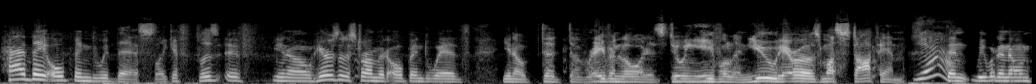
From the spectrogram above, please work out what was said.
had they opened with this, like if if you know Heroes of the Storm had opened with you know the the Raven Lord is doing evil and you heroes must stop him, yeah then we would have known.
